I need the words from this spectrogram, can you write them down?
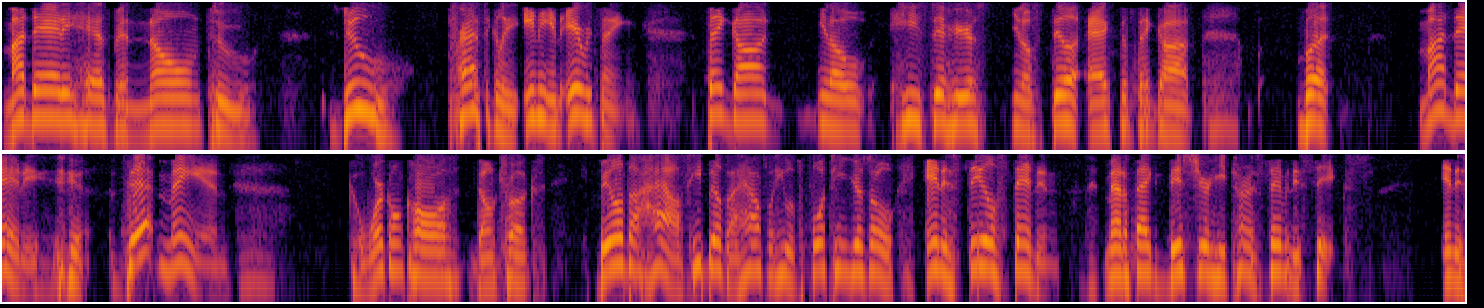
My daddy has been known to do practically any and everything. Thank God, you know, he's still here, you know, still active, thank God. But my daddy, that man could work on cars, dump trucks, build a house. He built a house when he was 14 years old and is still standing. Matter of fact, this year he turned 76 and is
